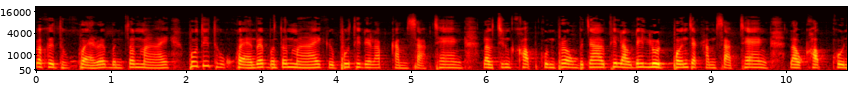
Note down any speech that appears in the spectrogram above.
ก็คือถูกแขวนไว้บนต้นไม้ ผู้ที่ถูกแขวนไว้บนต้นไม้ คือผู้ที่ได้รับคำสาปแช่ง เราจึงขอบคุณพระองค์พระเจ้าที่เราได้หลุดพ้นจากคำสาปแช่ง เราขอบคุณ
